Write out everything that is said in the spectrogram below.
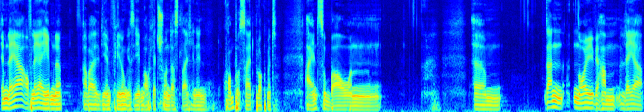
im Layer, auf Layer-Ebene, aber die Empfehlung ist eben auch jetzt schon, das gleich in den Composite-Block mit einzubauen. Ähm, dann neu, wir haben Layer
